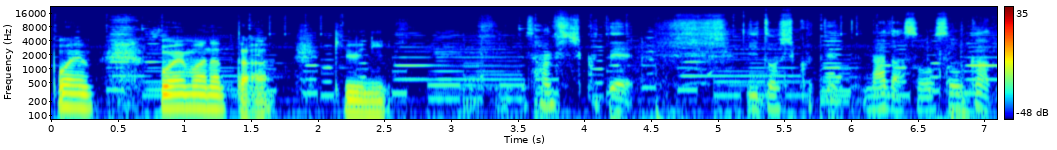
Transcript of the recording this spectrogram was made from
ポエムポエマーなった？急に。寂しくて愛しくてなだそうそうかって。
